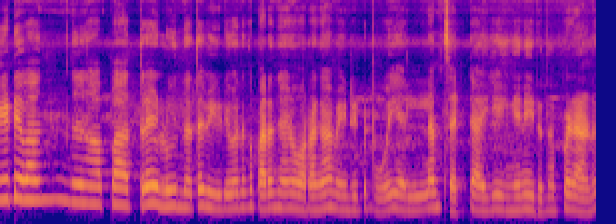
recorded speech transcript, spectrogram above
വീട്ടിൽ വന്ന് അപ്പോൾ അത്രയേ ഉള്ളൂ. ഇന്നത്തെ വീഡിയോ എന്നൊക്കെ പറഞ്ഞ് ഞാൻ ഉറങ്ങാൻ വേണ്ടിയിട്ട് പോയി. എല്ലാം സെറ്റാക്കി ഇങ്ങനെ ഇരുന്നപ്പോഴാണ്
